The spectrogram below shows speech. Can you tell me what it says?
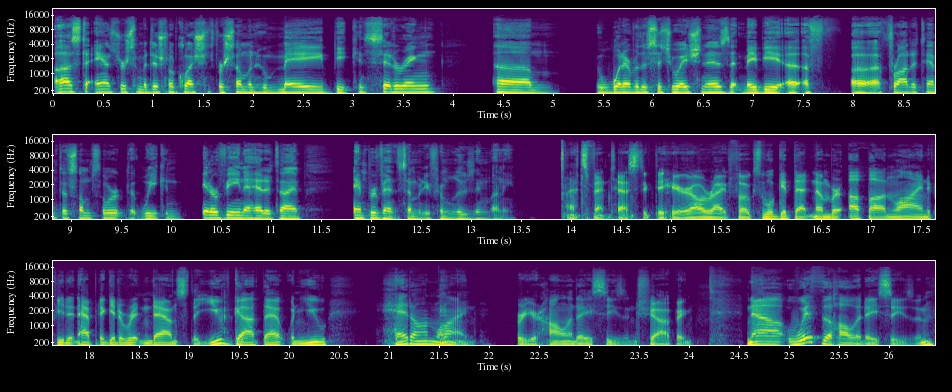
us to answer some additional questions for someone who may be considering um, whatever the situation is that may be a fraud attempt of some sort that we can intervene ahead of time and prevent somebody from losing money. That's fantastic to hear. All right, folks, we'll get that number up online if you didn't happen to get it written down so that you've got that when you head online for your holiday season shopping. Now, with the holiday season,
